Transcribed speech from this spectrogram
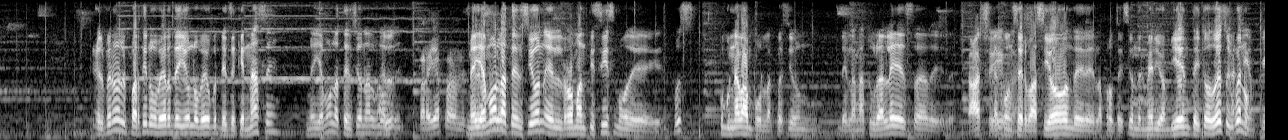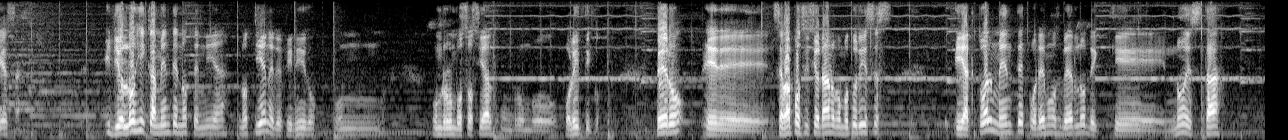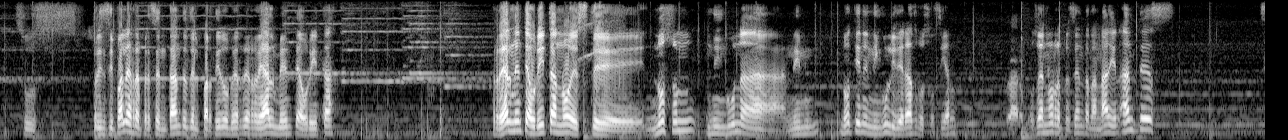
El fenómeno del Partido Verde yo lo veo desde que nace. Me llamó la atención algo. el- Para allá, para donde me llamó la atención el romanticismo de, pues, pugnaban por la cuestión de la naturaleza, de Ah, sí, la conservación, de, de la protección del medio ambiente y todo eso. Y así bueno, empieza. Ideológicamente no tenía, no tiene definido un, un rumbo social, un rumbo político. Pero eh, se va posicionando, como tú dices, y actualmente podemos verlo de que no está sus principales representantes del Partido Verde realmente ahorita realmente ahorita no este no son ninguna nin- no tienen ningún liderazgo social Claro. o sea, no representan a nadie. Antes,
